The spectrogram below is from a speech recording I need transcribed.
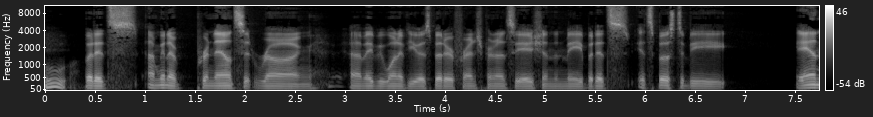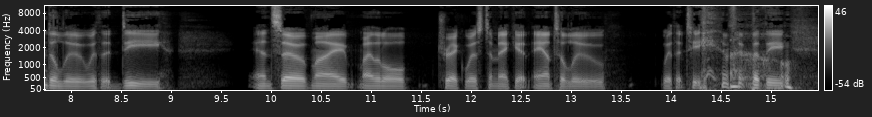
Ooh. but it's I'm going to pronounce it wrong. Uh, maybe one of you has better French pronunciation than me, but it's it's supposed to be Andalou with a D. And so my my little trick was to make it Antalou with a T. but the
